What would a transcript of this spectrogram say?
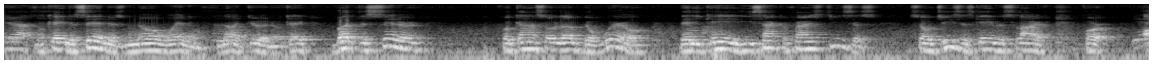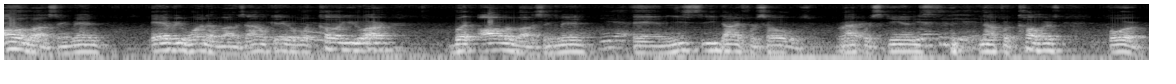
Yes. Okay, the sin is no bueno, not good, okay? But the sinner, for God so loved the world that he gave, he sacrificed Jesus. So Jesus gave his life for Yes. all of us, amen? Every one of us. I don't care what color you are, but all of us, amen? Yes. And he, he died for souls, not for skins, Yes, not for colors, or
